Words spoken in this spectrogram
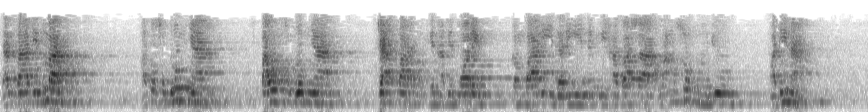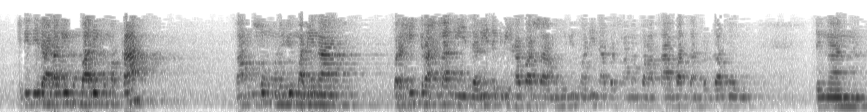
Dan saat itulah atau sebelumnya tahun sebelumnya Ja'far bin Abi Thalib kembali dari negeri Habasha langsung menuju Madinah. Jadi tidak lagi kembali ke Mekah, langsung menuju Madinah, berhijrah lagi dari negeri Habasha menuju Madinah bersama para sahabat dan bergabung dengan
